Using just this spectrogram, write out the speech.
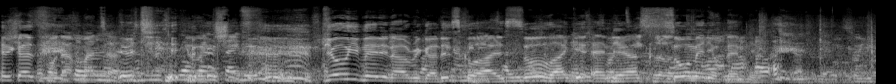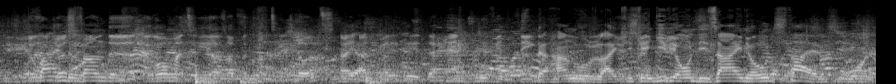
because For that matter. purely made in Africa. This clothes I so like it, and there are so many of them here. So we just found the, the raw materials of the country clothes. I actually the, the hand woven thing. The hand wool, like you can give your own design, your own style if you want.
